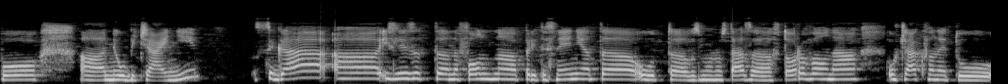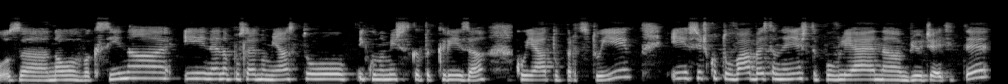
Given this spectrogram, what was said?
по-необичайни. Сега а, излизат на фон на притесненията от а, възможността за втора вълна, очакването за нова вакцина и не на последно място економическата криза, която предстои. И всичко това без съмнение ще повлияе на бюджетите.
